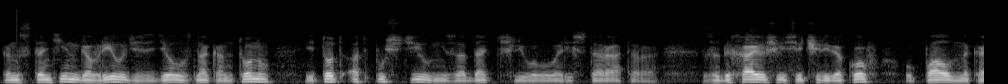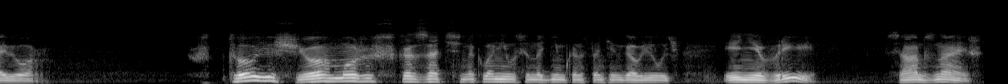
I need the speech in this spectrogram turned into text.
Константин Гаврилович сделал знак Антону, и тот отпустил незадачливого ресторатора. Задыхающийся Червяков упал на ковер. «Что еще можешь сказать?» — наклонился над ним Константин Гаврилович. «И не ври, сам знаешь,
